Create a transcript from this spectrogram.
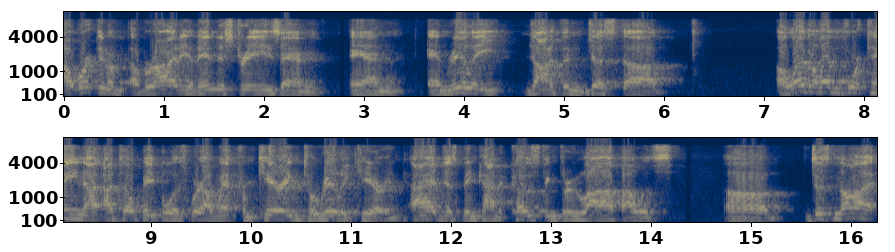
I worked in a, a, variety of industries and and and really, Jonathan, just uh, 11, 11, 14, I, I, tell people is where I went from caring to really caring. I had just been kind of coasting through life. I was uh, just not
